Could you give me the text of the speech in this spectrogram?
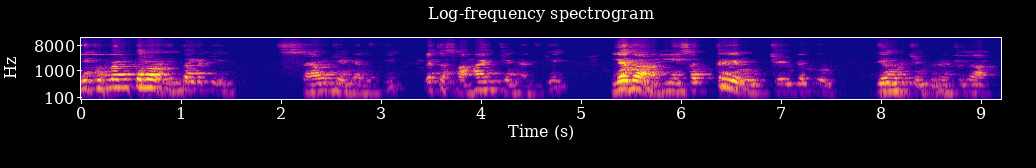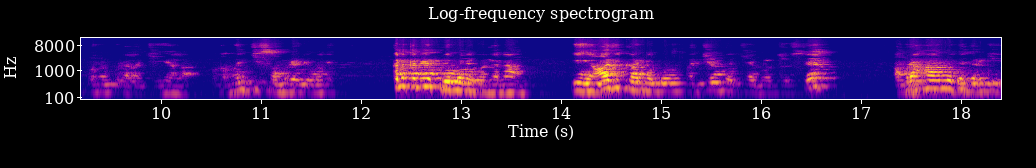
నీకున్నంతలో ఇతరులకి సేవ చేయడానికి లేదా సహాయం చేయడానికి లేదా నీ సక్రియను చేయుటకు దేవుడు చెప్పినట్లుగా మనం కూడా అలా చేయాలా? ఒక మంచి సమరేణి అని కనుకనే ప్రియమైన వలన ఈ ఆది కాండము పద్దెనిమిది అధ్యాయంలో చూస్తే అబ్రహాము దగ్గరికి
